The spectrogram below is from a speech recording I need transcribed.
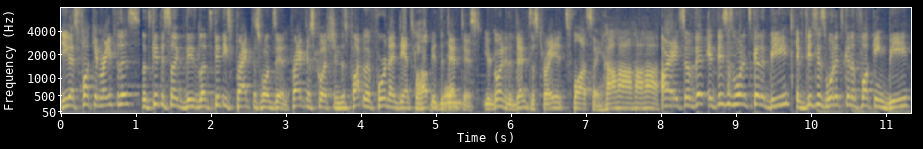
You guys fucking ready for this? Let's get this like these. Let's get these practice ones in. Practice question: This popular Fortnite dance will help you at the dentist. You're going to the dentist, right? It's flossing. Ha ha ha ha. All right, so if, that, if this is what it's gonna be, if this is what it's gonna fucking be,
